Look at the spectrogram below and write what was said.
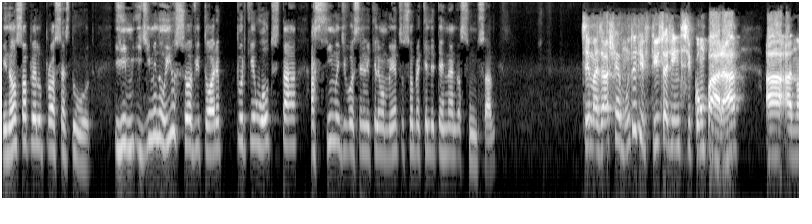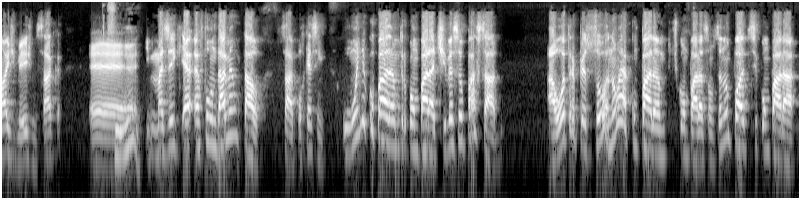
e não só pelo processo do outro. e, e diminuir a sua vitória porque o outro está acima de você naquele momento sobre aquele determinado assunto, sabe? Sim, mas eu acho que é muito difícil a gente se comparar a, a nós mesmos, saca? É, Sim. Mas é, é fundamental, sabe? Porque assim, o único parâmetro comparativo é seu passado. A outra pessoa não é com parâmetro de comparação. Você não pode se comparar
